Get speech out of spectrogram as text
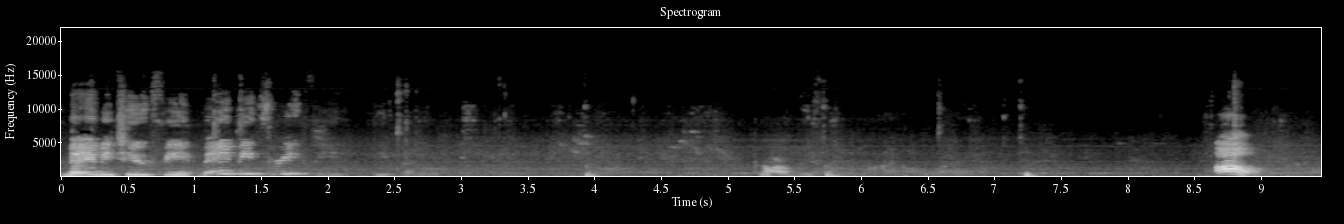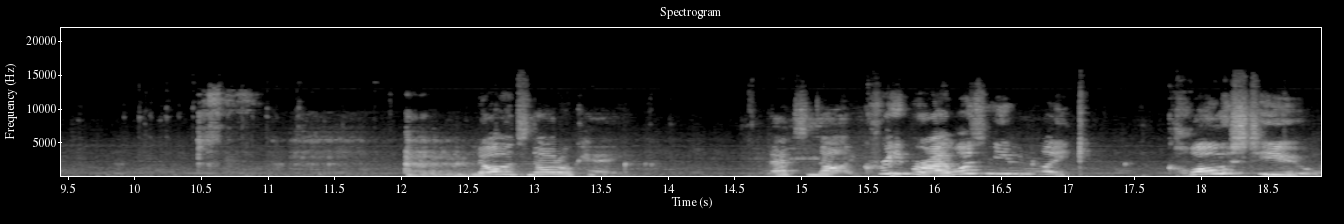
Maybe two feet, maybe three feet even. Probably from a mile away. Oh! No, it's not okay. That's not creeper. I wasn't even like close to you.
